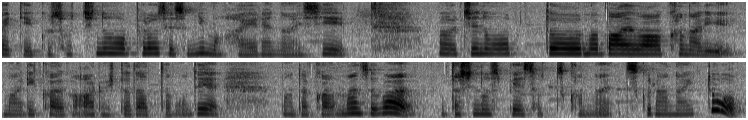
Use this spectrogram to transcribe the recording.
えていくそっちのプロセスにも入れないし、まあ、うちの夫の場合はかなり、まあ、理解がある人だったので、まあ、だからまずは私のスペースをつかない作らないと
